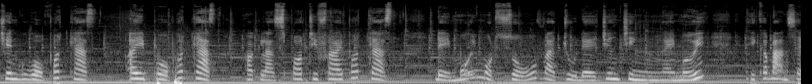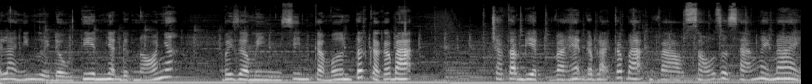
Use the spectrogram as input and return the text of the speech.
trên Google Podcast, Apple Podcast hoặc là Spotify Podcast để mỗi một số và chủ đề chương trình ngày mới, thì các bạn sẽ là những người đầu tiên nhận được nó nhé. Bây giờ mình xin cảm ơn tất cả các bạn. Chào tạm biệt và hẹn gặp lại các bạn vào 6 giờ sáng ngày mai.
